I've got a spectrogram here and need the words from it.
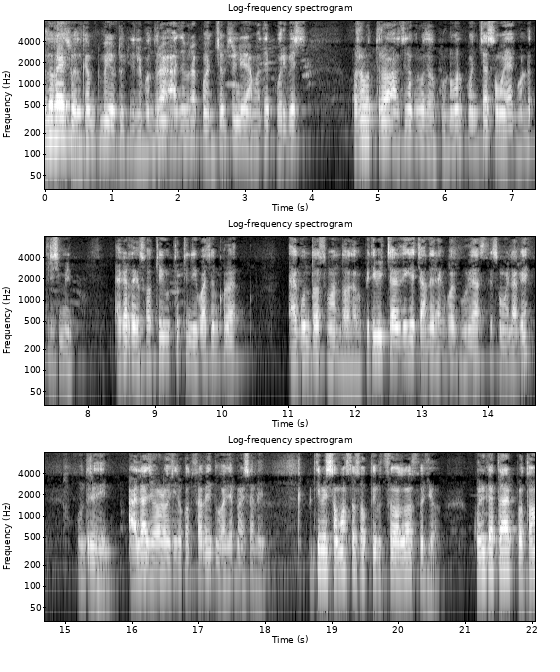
Hello guys welcome to my YouTube channel বন্ধুরা, আজ আমরা পঞ্চম শ্রেণির আমাদের পরিবেশ প্রশ্নপত্র আলোচনা করব। দেখো, পূর্ণমান পঞ্চাশ সময় এক ঘণ্টা ত্রিশ মিনিট। এগারো থেকে সঠিক উত্তরটি নির্বাচন করে এক গুণ দশ সমান দশ দেখো, পৃথিবীর চারিদিকে চাঁদের একবার ঘুরে আসতে সময় লাগে উনত্রিশ দিন। আয়লা ঝড় হয়েছিল কত সালে? দু হাজার নয় সালে। পৃথিবীর সমস্ত শক্তির উৎস হল সূর্য। কলকাতায় প্রথম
